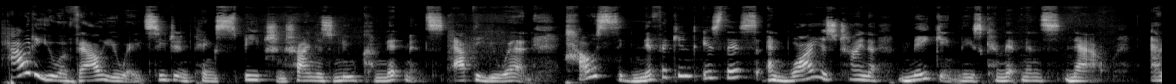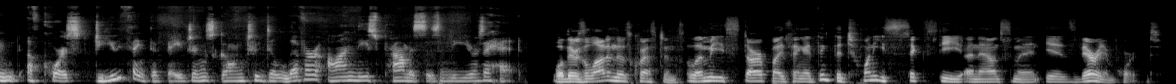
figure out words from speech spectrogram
how do you evaluate Xi Jinping's speech and China's new commitments at the UN? How significant is this, and why is China making these commitments now? And of course, do you think that Beijing's going to deliver on these promises in the years ahead? Well, there's a lot in those questions. Let me start by saying I think the 2060 announcement is very important,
